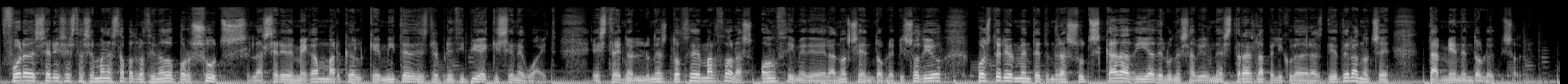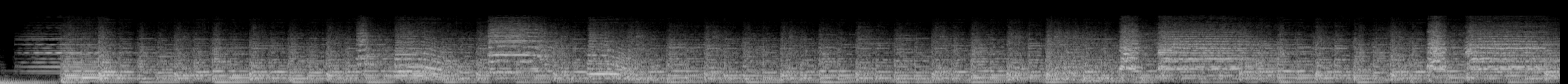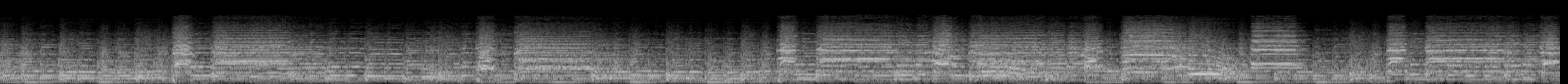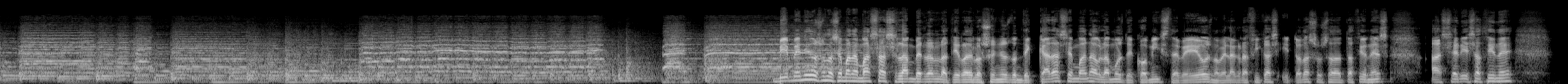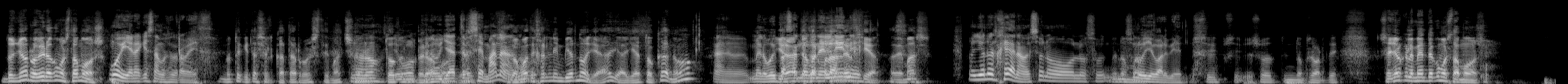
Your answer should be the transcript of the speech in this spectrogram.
Fuera de series esta semana está patrocinado por Suits, la serie de Meghan Markle que emite desde el principio XN White. Estreno el lunes 12 de marzo a las 11 y media de la noche en doble episodio. Posteriormente tendrá Suits cada día de lunes a viernes tras la película de las 10 de la noche, también en doble episodio. Bienvenidos una semana más a Slamberland, la tierra de los sueños, donde cada semana hablamos de cómics, TVOs, novelas gráficas y todas sus adaptaciones a series, a cine. Don John Rovira, ¿cómo estamos? Muy bien, aquí estamos otra vez. No te quitas el catarro este, macho. No, no, Todo creo ya tres semanas, si Lo vamos a ¿no? dejar en invierno ya, ya, ya toca, ¿no? Ah, me lo voy pasando con el la nene. alergia, además. No, yo alergia no, eso no lo, su- no suelo llevar bien. Sí, sí, eso una parte. Señor Clemente, ¿cómo estamos?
